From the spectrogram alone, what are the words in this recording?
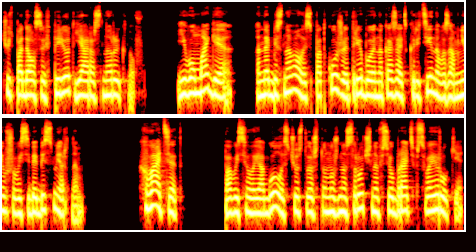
чуть подался вперед, яростно рыкнув. Его магия, она бесновалась под кожей, требуя наказать кретина, возомнившего себя бессмертным. «Хватит!» Повысила я голос, чувствуя, что нужно срочно все брать в свои руки.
